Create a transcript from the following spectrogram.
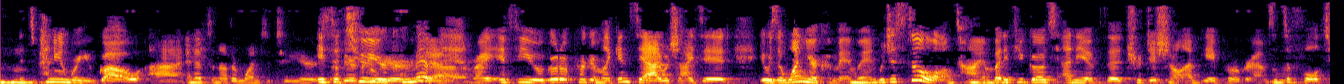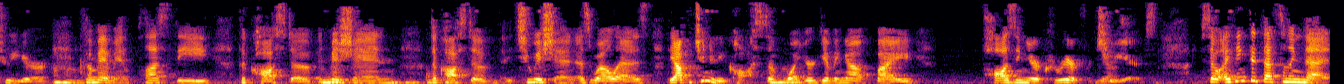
Mm-hmm. It's depending on where you go. Uh, and it's another one to two years. It's a two year commitment, yeah. right? If you go to a program like INSEAD, which I did, it was a one year commitment, mm-hmm. which is still a long time. Mm-hmm. But if you go to any of the traditional MBA programs, it's a mm-hmm. full two year mm-hmm. commitment plus the the cost of mm-hmm. admission, the cost of tuition, as well as the opportunity cost of what you're giving up by pausing your career for two yes. years. So I think that that's something that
